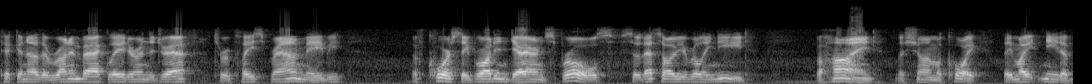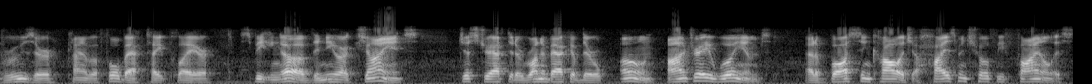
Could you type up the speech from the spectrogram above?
pick another running back later in the draft to replace Brown? Maybe. Of course, they brought in Darren Sproles, so that's all you really need behind LeSean McCoy. They might need a bruiser, kind of a fullback type player. Speaking of, the New York Giants just drafted a running back of their own, Andre Williams, out of Boston College, a Heisman Trophy finalist.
